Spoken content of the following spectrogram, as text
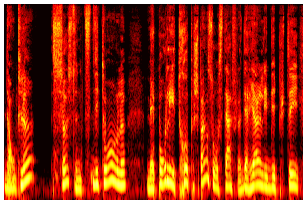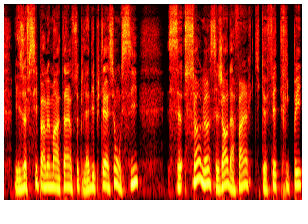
Donc là, ça, c'est une petite victoire, là. Mais pour les troupes, je pense au staff, là, derrière les députés, les officiers parlementaires, ça, puis la députation aussi, c'est- ça, là, c'est le genre d'affaire qui te fait triper.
